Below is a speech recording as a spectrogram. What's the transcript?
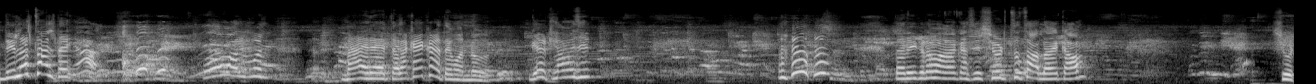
दिलं चालतंय का? हो बोल बोल. नाही रे त्याला काय कळतंय म्हणणं घेतला म्हणजे? तर इकडं बघा कसे शूटचं चालू आहे काम. शूट.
